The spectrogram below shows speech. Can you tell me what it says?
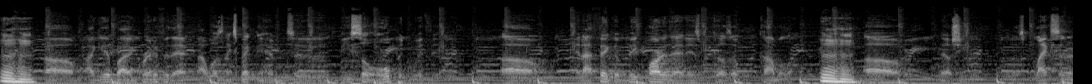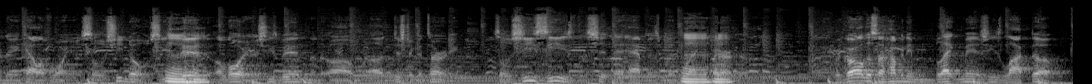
Mhm. Um, I give Biden credit for that. I wasn't expecting him to be so open with it. Um, and I think a big part of that is because of Kamala. Mhm. Um, you know, she was a black senator in California, so she knows. She's Mhm. been a lawyer. She's been um, a district attorney. So she sees the shit that happens with black Mhm. America. Regardless of how many black men she's locked up,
